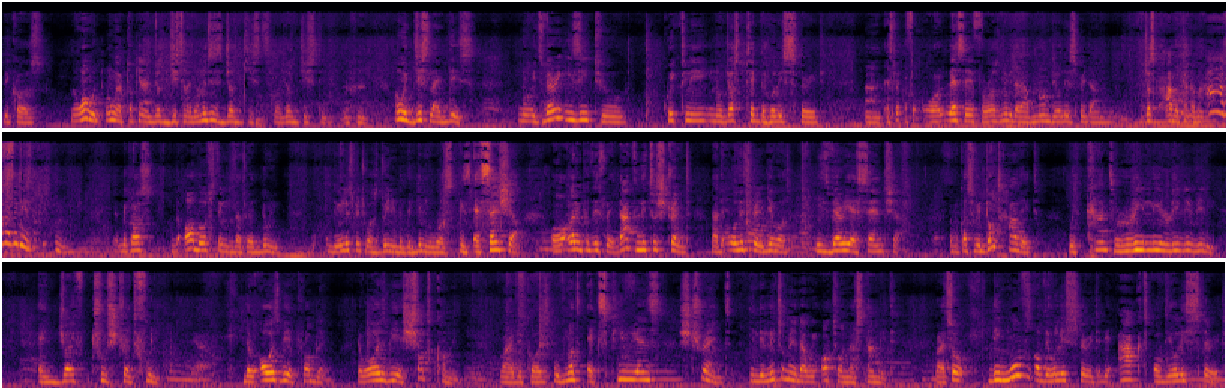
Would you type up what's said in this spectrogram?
because when we when we are talking and just gisting, I don't know this is just gist, we're just gisting. when we gist like this, you know, it's very easy to quickly, you know, just take the Holy Spirit and expect, for- or let's say for us, maybe that I've known the Holy Spirit and just have a kind of ah no maybe mm. because the, all those things that we're doing, the Holy Spirit was doing in the beginning was is essential. Or let me put it this way: that little strength that the Holy Spirit give us is very essential. Because if we don't have it, we can't really, really, really enjoy true strength fully. There will always be a problem. There will always be a shortcoming, right? Because we've not experienced strength in the little minute that we ought to understand it, right? So the moves of the Holy Spirit, the act of the Holy Spirit,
